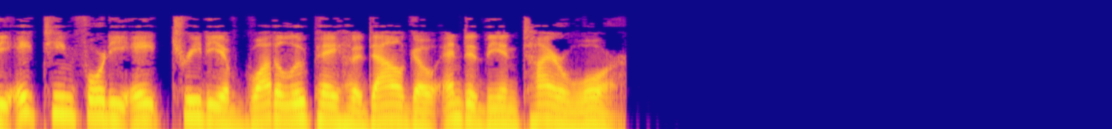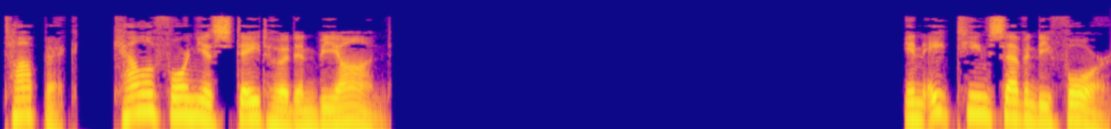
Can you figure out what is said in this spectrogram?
The 1848 Treaty of Guadalupe Hidalgo ended the entire war. California statehood and beyond In 1874,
